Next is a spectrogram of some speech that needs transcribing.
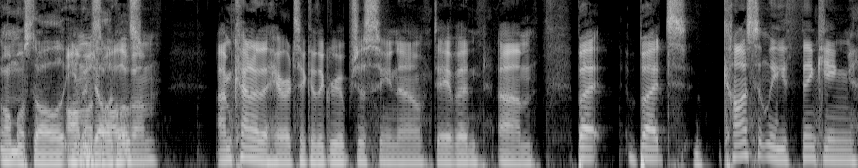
Almost all almost all of them. I'm kind of the heretic of the group, just so you know, David. Um, but but constantly thinking,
